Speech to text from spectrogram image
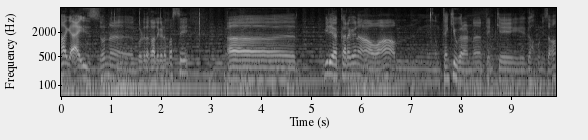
හගයිස් ඔන්න ගොඩද කාලෙකට පස්සේ විඩියක් කරගෙන ආවා. තැංකව කරන්න. ටෙන්කේ ගහපු නිසා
